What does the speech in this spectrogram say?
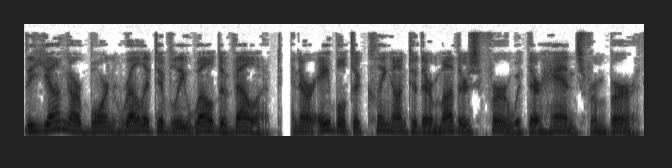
The young are born relatively well developed, and are able to cling onto their mother's fur with their hands from birth.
